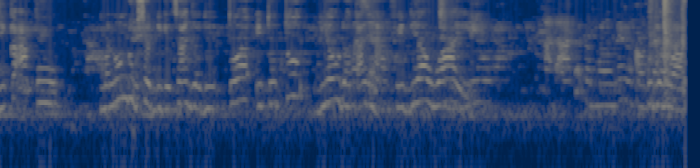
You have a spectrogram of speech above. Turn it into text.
jika aku menunduk sedikit saja di tua itu tuh dia udah tanya Vidya why? Aku jawab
